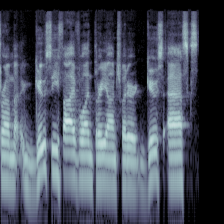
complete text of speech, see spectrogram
from Goosey513 on Twitter. Goose asks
